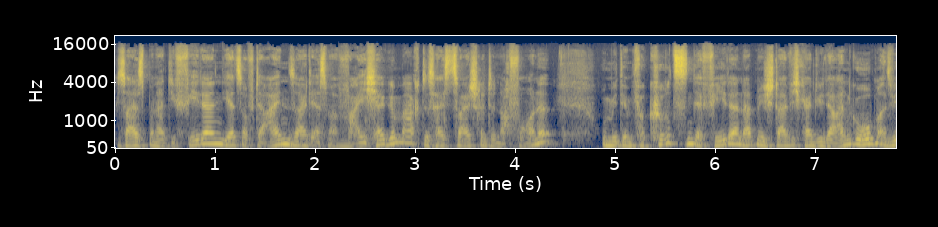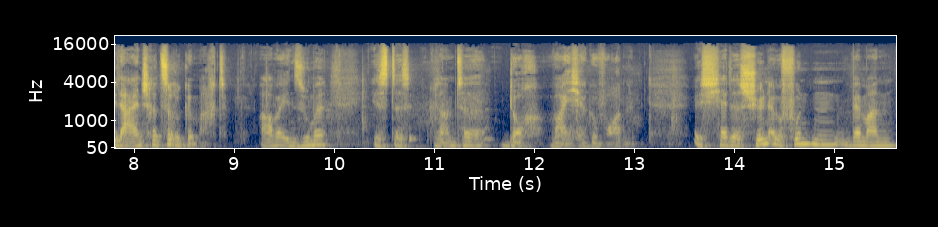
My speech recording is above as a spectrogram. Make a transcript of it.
Das heißt, man hat die Federn jetzt auf der einen Seite erstmal weicher gemacht, das heißt zwei Schritte nach vorne. Und mit dem Verkürzen der Federn hat man die Steifigkeit wieder angehoben, also wieder einen Schritt zurück gemacht. Aber in Summe ist das Gesamte doch weicher geworden. Ich hätte es schöner gefunden, wenn man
